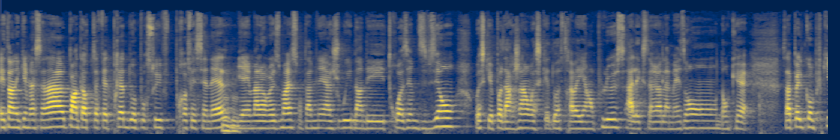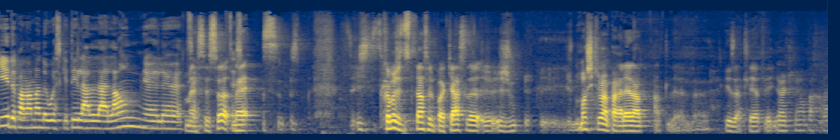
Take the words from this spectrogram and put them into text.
être en équipe nationale, pas encore tout à fait prête, doit poursuivre professionnel, Mm-hmm. bien malheureusement, elles sont amenées à jouer dans des troisième divisions, où est-ce qu'il n'y a pas d'argent, où est-ce qu'elles doivent travailler en plus à l'extérieur de la maison. Donc, euh, ça peut être compliqué, dépendamment de où est-ce qu'était la, la langue. euh, Le, Mais c'est ça. Mais comme j'ai dit tout le temps sur le podcast, là, je- je- moi, je crée un parallèle entre, entre le- le- les athlètes. Il y a un crayon par terre.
